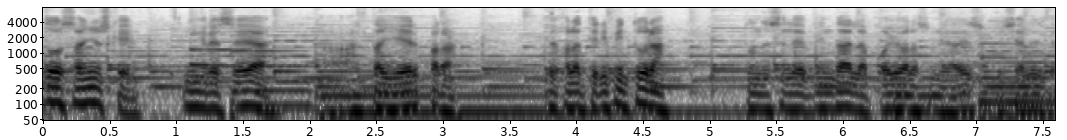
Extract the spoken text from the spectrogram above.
Dos años que ingresé a- al taller para dejar la tira y pintura, donde se le brinda el apoyo a las unidades oficiales de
